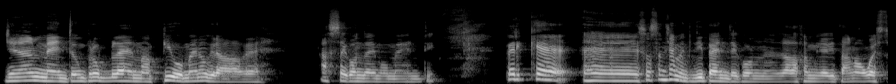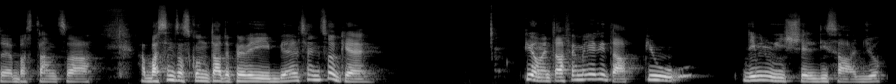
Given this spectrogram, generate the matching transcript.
generalmente un problema più o meno grave a seconda dei momenti perché eh, sostanzialmente dipende con, dalla familiarità, no? Questo è abbastanza, abbastanza scontato e prevedibile, nel senso che più aumenta la familiarità, più diminuisce il disagio.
